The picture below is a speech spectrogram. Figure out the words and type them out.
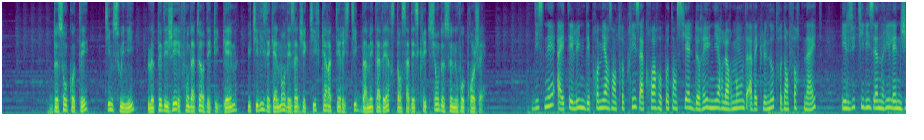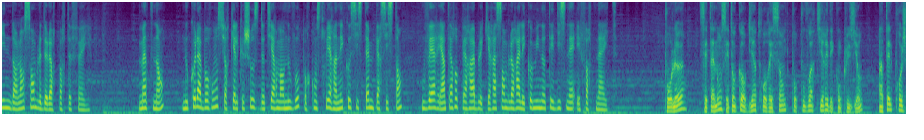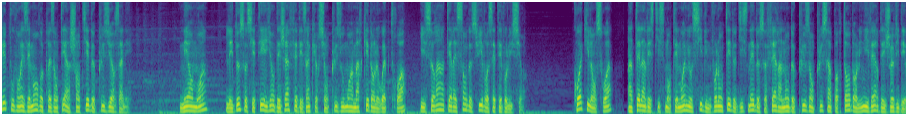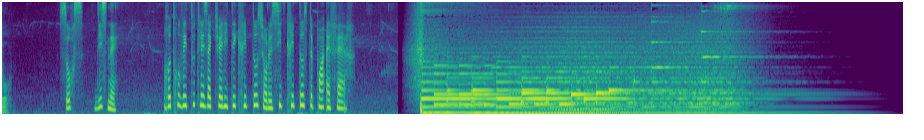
De son côté, Tim Sweeney, le PDG et fondateur d'Epic Games, utilise également des adjectifs caractéristiques d'un métaverse dans sa description de ce nouveau projet. Disney a été l'une des premières entreprises à croire au potentiel de réunir leur monde avec le nôtre dans Fortnite, ils utilisent Unreal Engine dans l'ensemble de leur portefeuille. Maintenant, nous collaborons sur quelque chose de tièrement nouveau pour construire un écosystème persistant, ouvert et interopérable qui rassemblera les communautés Disney et Fortnite. Pour l'heure, cette annonce est encore bien trop récente pour pouvoir tirer des conclusions, un tel projet pouvant aisément représenter un chantier de plusieurs années. Néanmoins, les deux sociétés ayant déjà fait des incursions plus ou moins marquées dans le Web 3, il sera intéressant de suivre cette évolution. Quoi qu'il en soit, un tel investissement témoigne aussi d'une volonté de Disney de se faire un nom de plus en plus important dans l'univers des jeux vidéo. Source Disney. Retrouvez toutes les actualités crypto sur le site cryptost.fr. Thank you.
